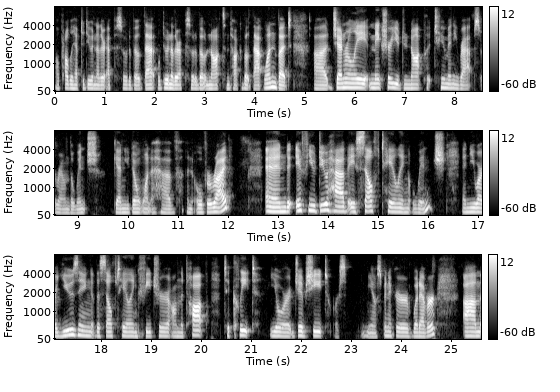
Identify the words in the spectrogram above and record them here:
I'll probably have to do another episode about that. We'll do another episode about knots and talk about that one. But uh, generally, make sure you do not put too many wraps around the winch. Again, you don't want to have an override. And if you do have a self tailing winch and you are using the self tailing feature on the top to cleat your jib sheet or you know spinnaker whatever um,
